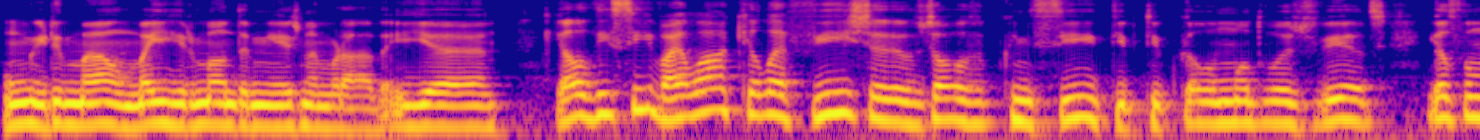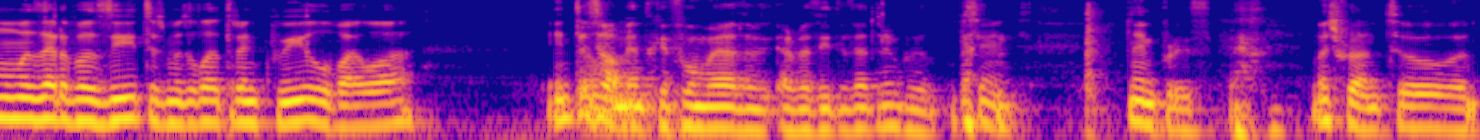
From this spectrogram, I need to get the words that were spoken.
um irmão, meio irmão da minha ex-namorada. E, eh, e ela disse: "Ih, vai lá, que ele é fixe, eu já o conheci, tipo, tipo ele uma ou duas vezes. E ele fuma umas ervasitas, mas ele é tranquilo, vai lá. Então, Geralmente quem fuma ervasitas é tranquilo. Sim, nem por isso. Mas pronto, eu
